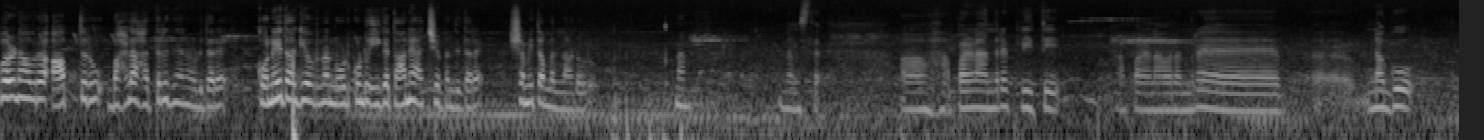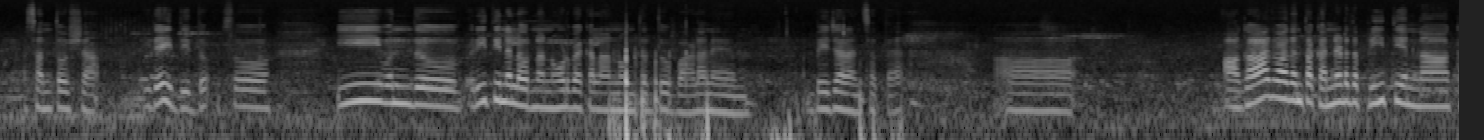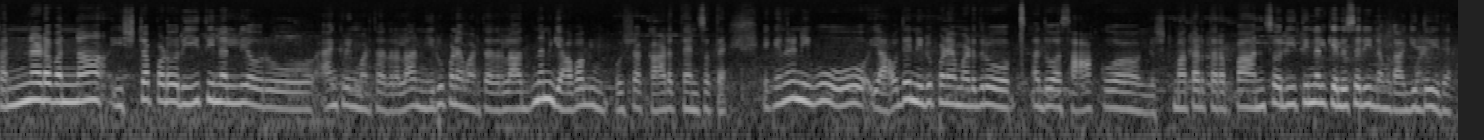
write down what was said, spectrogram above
ಅಪರ್ಣ ಅವರ ಆಪ್ತರು ಬಹಳ ಹತ್ತಿರದಿಂದ ನೋಡಿದ್ದಾರೆ. ಕೊನೆಯದಾಗಿ ಅವ್ರನ್ನ ನೋಡಿಕೊಂಡು ಈಗ ತಾನೇ ಆಚೆ ಬಂದಿದ್ದಾರೆ. ಶಮಿತಾ ಮಲ್ನಾಡವರು ಮ್ಯಾಮ್, ನಮಸ್ತೆ. ಅಪರ್ಣ ಅಂದರೆ ಪ್ರೀತಿ. ಅಪರ್ಣ ಅವರಂದರೆ ನಗು, ಸಂತೋಷ, ಇದೇ ಇದ್ದಿದ್ದು. ಸೊ ಈ ಒಂದು ರೀತಿನಲ್ಲಿ ಅವ್ರನ್ನ ನೋಡಬೇಕಲ್ಲ ಅನ್ನೋವಂಥದ್ದು ಭಾಳನೇ ಬೇಜಾರು ಅನಿಸುತ್ತೆ. ಅಗಾಧವಾದಂಥ ಕನ್ನಡದ ಪ್ರೀತಿಯನ್ನು, ಕನ್ನಡವನ್ನು ಇಷ್ಟಪಡೋ ರೀತಿಯಲ್ಲಿ ಅವರು ಆ್ಯಂಕ್ರಿಂಗ್ ಮಾಡ್ತಾ ಇದ್ರಲ್ಲ, ನಿರೂಪಣೆ ಮಾಡ್ತಾ ಇದ್ರಲ್ಲ, ಅದು ನನಗೆ ಯಾವಾಗಲೂ ಬಹುಶಃ ಕಾಡುತ್ತೆ ಅನಿಸುತ್ತೆ. ಏಕೆಂದರೆ ನೀವು ಯಾವುದೇ ನಿರೂಪಣೆ ಮಾಡಿದ್ರೂ ಅದು ಸಾಕು, ಎಷ್ಟು ಮಾತಾಡ್ತಾರಪ್ಪ ಅನಿಸೋ ರೀತಿನಲ್ಲಿ ಕೆಲವು ಸರಿ ನಮಗಾಗಿದ್ದು ಇದೆ.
